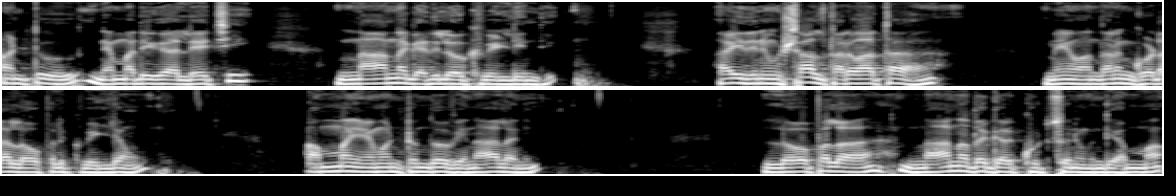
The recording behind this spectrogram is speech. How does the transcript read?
అంటూ నెమ్మదిగా లేచి నాన్న గదిలోకి వెళ్ళింది. ఐదు నిమిషాల తర్వాత మేమందరం కూడా లోపలికి వెళ్ళాం. అమ్మ ఏమంటుందో వినాలని. లోపల నాన్న దగ్గర కూర్చొని ఉంది అమ్మ.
